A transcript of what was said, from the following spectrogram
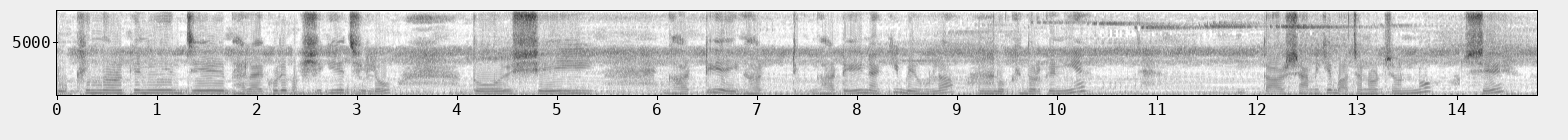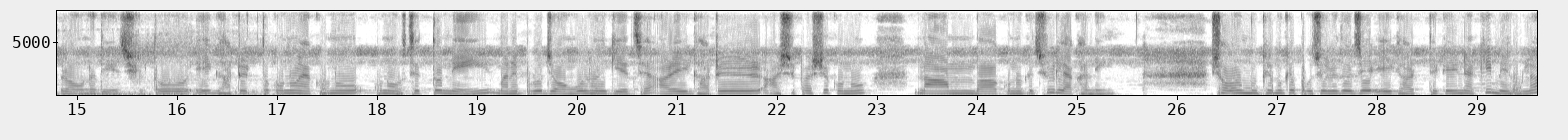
লক্ষিন্দরকে নিয়ে যে ভেলায় করে ভেসে গিয়েছিল, তো সেই ঘাটটি, এই ঘাট, ঘাটেই নাকি বেহুলা লক্ষিন্দরকে নিয়ে তার স্বামীকে বাঁচানোর জন্য সে রওনা দিয়েছিল। তো এই ঘাটের তো কোনো এখনও কোনো অস্তিত্ব নেই মানে পুরো জঙ্গল হয়ে গিয়েছে, আর এই ঘাটের আশেপাশে কোনো নাম বা কোনো কিছুই লেখা নেই। সবার মুখে মুখে প্রচলিত যে এই ঘাট থেকেই নাকি বেহুলা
